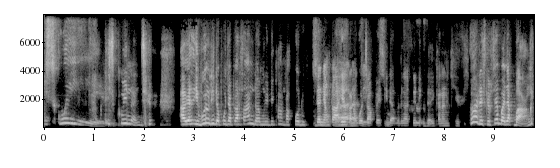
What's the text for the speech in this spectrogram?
Ice Queen. Ice Queen aja alias ibu yang tidak punya perasaan dalam mendidik anak. Waduh. Dan yang Semoga terakhir karena gue capek tidak mendengar kritik dari kanan kiri. Wah deskripsinya banyak banget.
